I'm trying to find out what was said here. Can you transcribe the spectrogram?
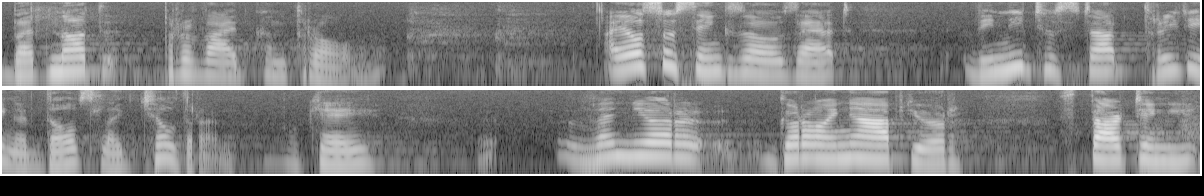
but not provide control. I also think, though, that we need to stop treating adults like children, okay? When you're growing up, you're starting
